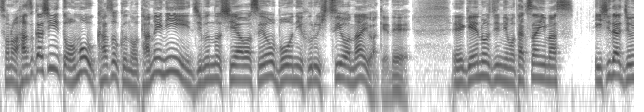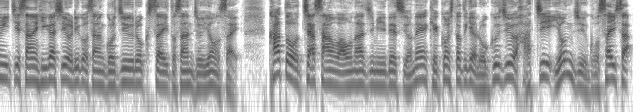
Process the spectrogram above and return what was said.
その恥ずかしいと思う家族のために自分の幸せを棒に振る必要ないわけで、えー、芸能人にもたくさんいます。石田純一さん、東尾理子さん、56歳と34歳。加藤茶さんはおなじみですよね。結婚した時は68、45歳差。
